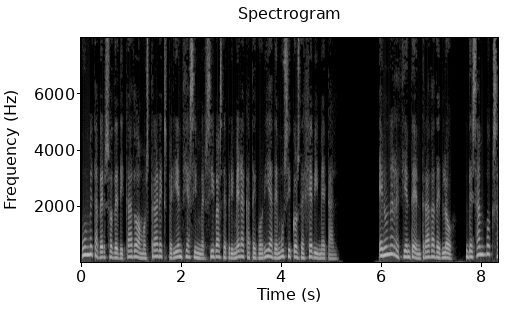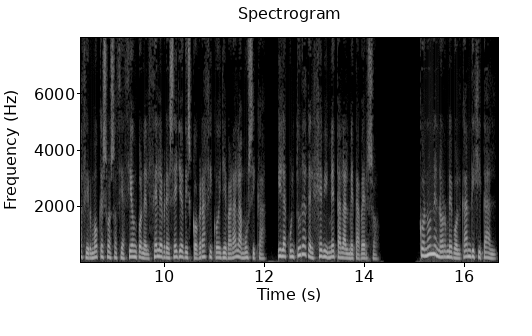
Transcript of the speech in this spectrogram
un metaverso dedicado a mostrar experiencias inmersivas de primera categoría de músicos de heavy metal. En una reciente entrada de blog, The Sandbox afirmó que su asociación con el célebre sello discográfico llevará la música y la cultura del heavy metal al metaverso. Con un enorme volcán digital,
